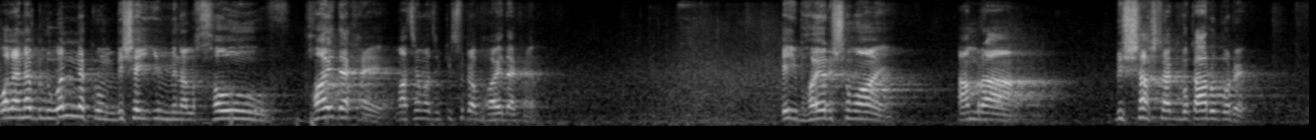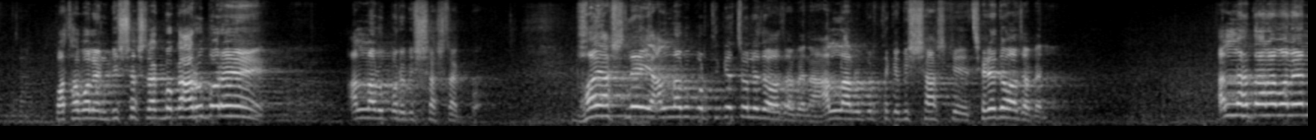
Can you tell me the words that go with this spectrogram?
ওয়ালানাবলুওয়ান্নাকুম বিশাইইম মিনাল খাউফ। ভয় দেখায়, মাঝে মাঝে কিছুটা ভয় দেখায়। এই ভয়ের সময় আমরা বিশ্বাস রাখবো কার উপরে কথা বলেন বিশ্বাস রাখবো কার উপরে আল্লাহর উপরে বিশ্বাস রাখবো ভয় আসলেই আল্লাহর উপর থেকে চলে যাওয়া যাবে না আল্লাহর উপর থেকে বিশ্বাসকে ছেড়ে দেওয়া যাবে না আল্লাহ তাআলা বলেন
